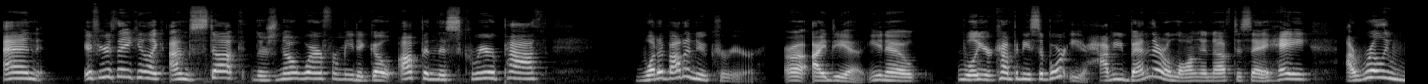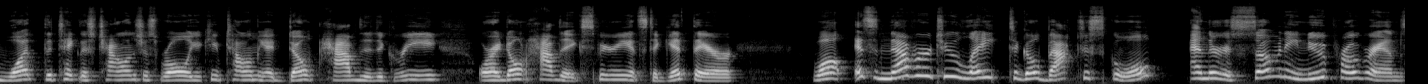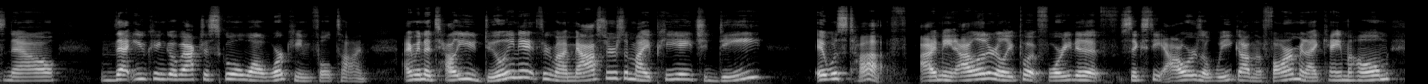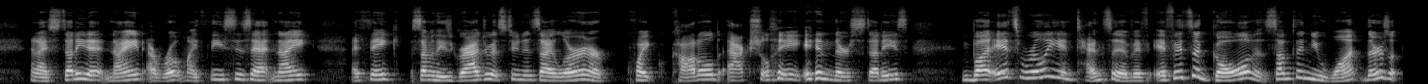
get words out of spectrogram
And if you're thinking like I'm stuck, there's nowhere for me to go up in this career path, what about a new career uh, idea? You know, will your company support you? Have you been there long enough to say, "Hey, I really want to take this challenge, this role. You keep telling me I don't have the degree or I don't have the experience to get there." Well, it's never too late to go back to school, and there is so many new programs now that you can go back to school while working full time. I'm going to tell you, doing it through my master's and my PhD, it was tough. I mean, I literally put 40 to 60 hours a week on the farm and I came home and I studied at night. I wrote my thesis at night. I think some of these graduate students I learn are quite coddled actually in their studies, but it's really intensive. If if it's a goal, if it's something you want, there's a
